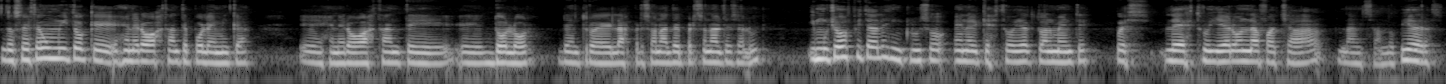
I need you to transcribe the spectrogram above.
Entonces este es un mito que generó bastante polémica, eh, generó bastante eh, dolor dentro de las personas del personal de salud Y muchos hospitales, incluso en el que estoy actualmente, pues le destruyeron la fachada lanzando piedras.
